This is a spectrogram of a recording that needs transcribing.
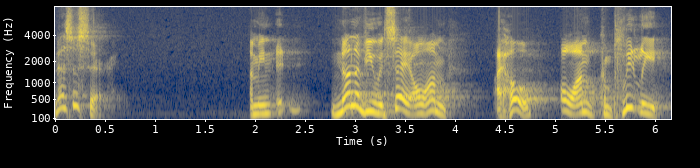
necessary. I mean, it, none of you would say, "Oh, I'm I hope, oh, I'm completely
